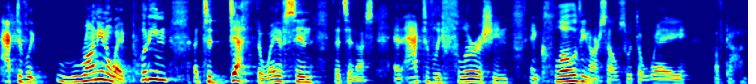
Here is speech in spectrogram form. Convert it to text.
actively running away, putting uh, to death the way of sin that's in us, and actively flourishing and clothing ourselves with the way of God.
